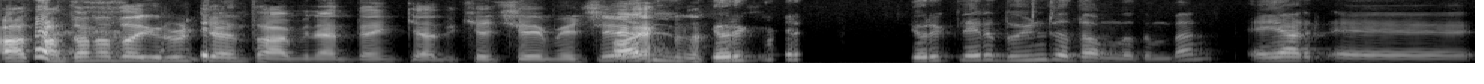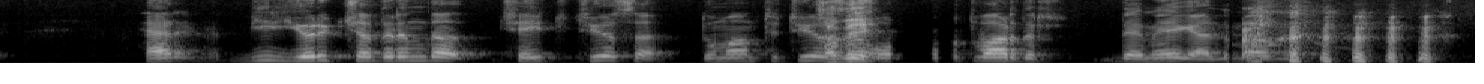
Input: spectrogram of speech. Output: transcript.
Adana'da yürürken tahminen denk geldi keçiye meçiye. Abi yörükleri, yörükleri duyunca damladım ben. Eğer e, her bir yörük çadırında şey tutuyorsa, duman tutuyorsa Tabii. o umut vardır demeye geldim abi.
